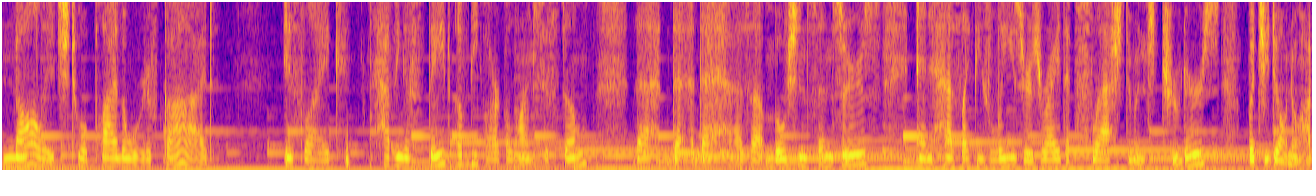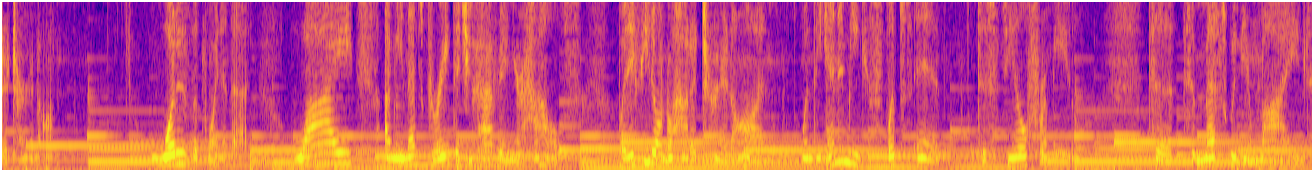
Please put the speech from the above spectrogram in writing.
knowledge to apply the Word of God is like having a state of the art alarm system that that, that has uh, motion sensors and it has like these lasers right that slash through intruders but you don't know how to turn it on what is the point of that why? I mean, that's great that you have it in your house, but if you don't know how to turn it on, when the enemy slips in to steal from you, to, to mess with your mind,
